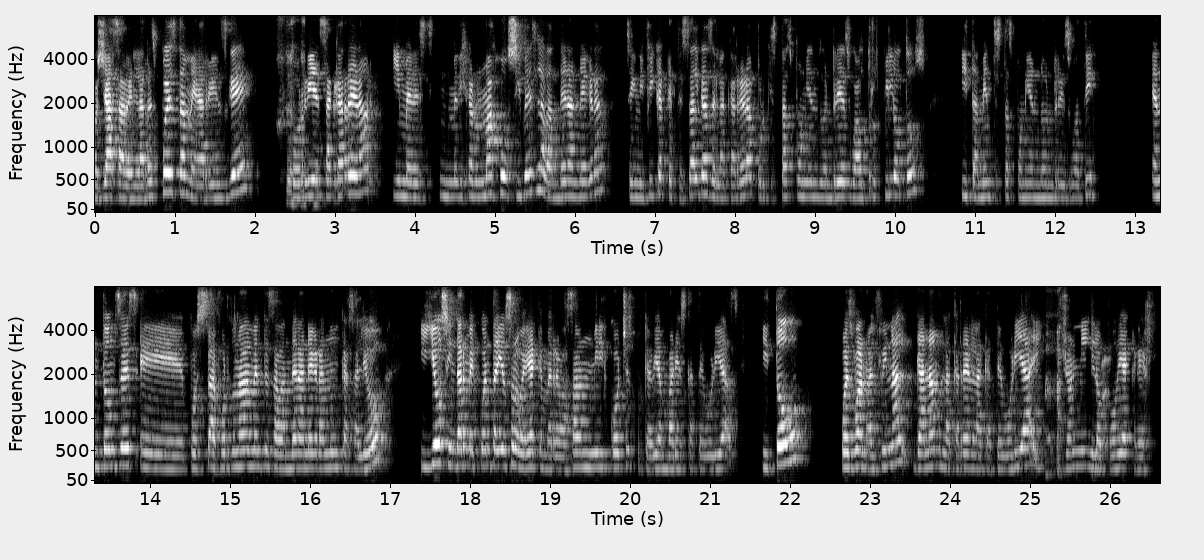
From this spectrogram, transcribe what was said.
Pues ya saben la respuesta, me arriesgué, corrí esa carrera y me, me dijeron, Majo, si ves la bandera negra, significa que te salgas de la carrera porque estás poniendo en riesgo a otros pilotos y también te estás poniendo en riesgo a ti. Entonces, eh, pues afortunadamente esa bandera negra nunca salió y yo sin darme cuenta, yo solo veía que me rebasaban mil coches porque habían varias categorías y todo pues bueno, al final ganamos la carrera en la categoría y yo ni lo podía creer.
